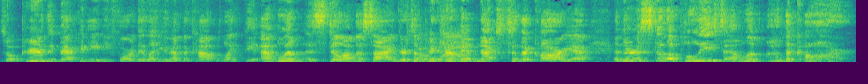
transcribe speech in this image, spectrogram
So apparently, back in '84, they let you have the cop. Like the emblem is still on the side. There's a Oh, picture of him next to the car. Yeah, and there is still a police emblem on the car.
